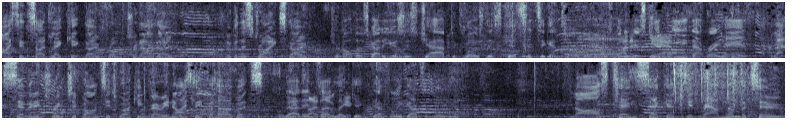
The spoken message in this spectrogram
Nice inside leg kick though from Trinaldo. Look at the strikes though. Trinaldo's got to use his jab to close this distance against Herbert. He's going to just keep again. eating that right hand. That seven-inch reach advantage working very nicely for Herbert. Oh, that Inside inside leg kick. kick definitely got some movement. Last 10 seconds in round number two.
